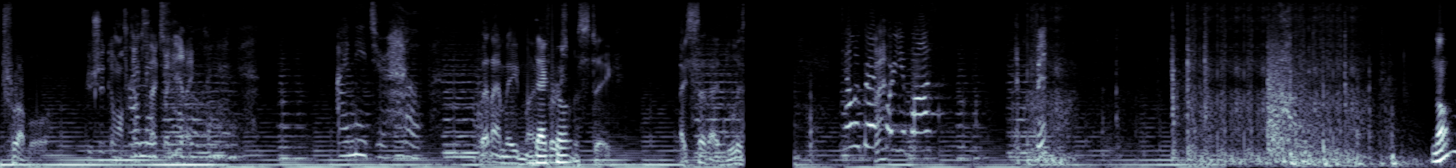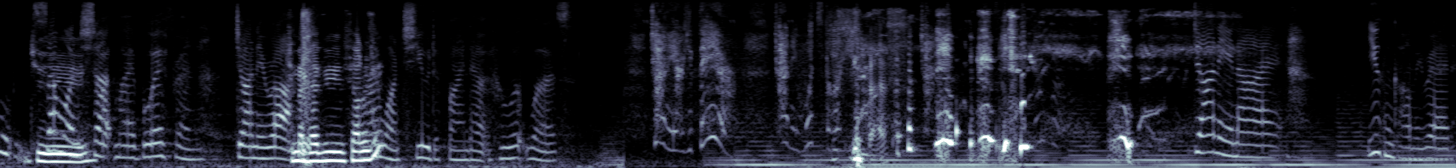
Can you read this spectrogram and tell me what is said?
trouble. Le jeu commence comme I'm ça, in quoi, trouble, direct. and I need your help. Then I made my first mistake. I said I'd listen. Telegram What? for you, boss. T'as coupé Non Tu. Someone shot my boyfriend, Johnny Rock. Tu m'as pas vu faire le I want you to find out who it was. Johnny, are you there? Johnny, what's the Qu'est-ce qui se passe Johnny and I, you can call me Red.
